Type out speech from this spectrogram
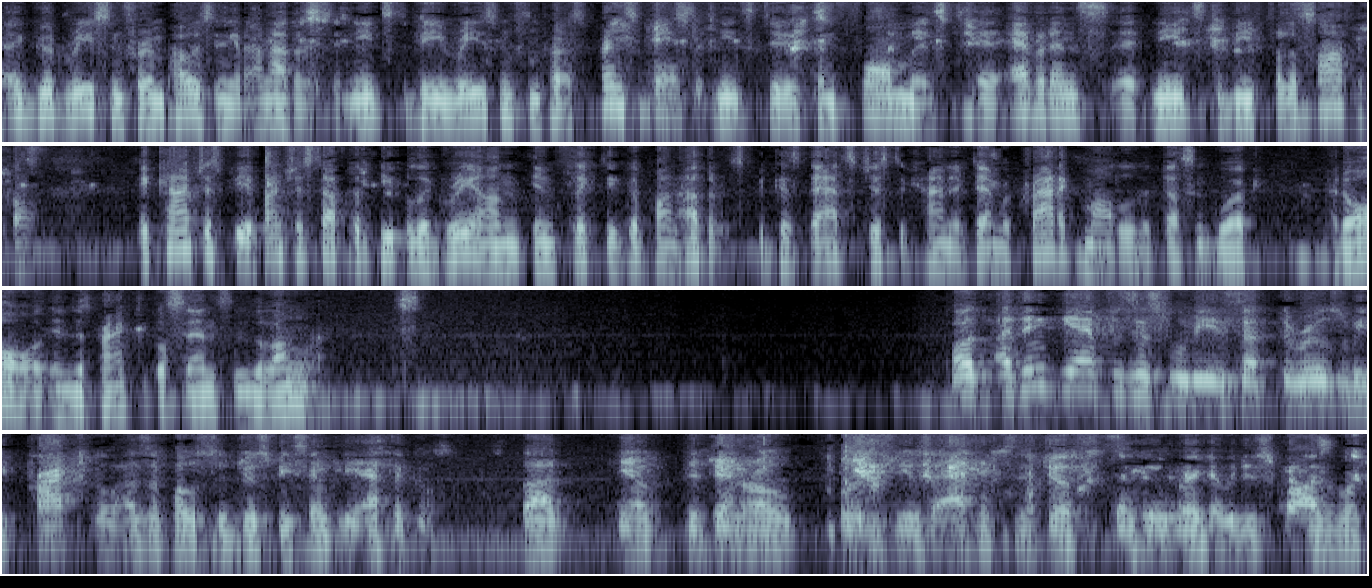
a good reason for imposing it on others. It needs to be reasoned from first principles. It needs to conform with uh, evidence. It needs to be philosophical. It can't just be a bunch of stuff that people agree on inflicting upon others because that's just a kind of democratic model that doesn't work at all in the practical sense in the long run. Well, I think the emphasis will be is that the rules will be practical as opposed to just be simply ethical. That you know the general use of ethics is just simply a word that we describe with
